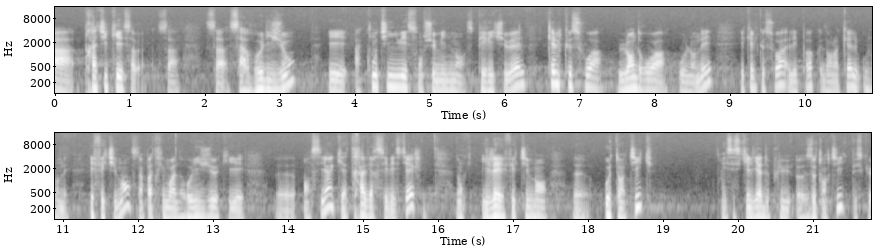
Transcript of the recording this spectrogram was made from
à pratiquer sa religion et à continuer son cheminement spirituel, quel que soit l'endroit où l'on est et quelle que soit l'époque dans laquelle où l'on est. Effectivement, c'est un patrimoine religieux qui est euh, ancien, qui a traversé les siècles, donc il est effectivement euh, authentique, et c'est ce qu'il y a de plus euh, authentique, puisque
